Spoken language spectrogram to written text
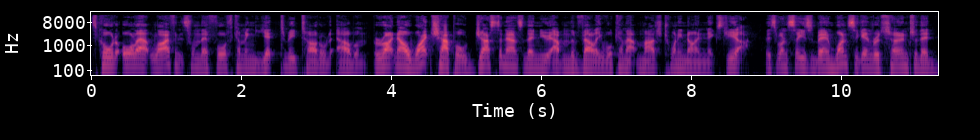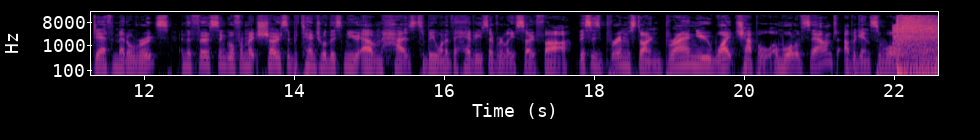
It's called All Out Life and it's from their forthcoming yet to be titled album. But right now, Whitechapel just announced their new album, The Valley, will come out March 29 next year. This one sees the band once again return to their death metal roots, and the first single from it shows the potential this new album has to be one of the heaviest they've released so far. This is Brimstone, brand new Whitechapel, on Wall of Sound, up against the wall.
